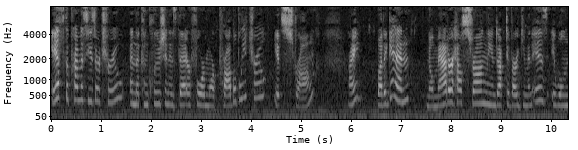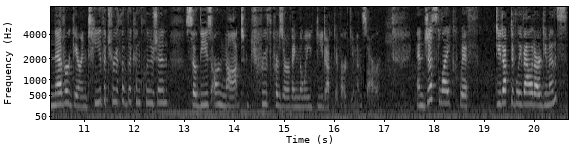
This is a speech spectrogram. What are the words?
If the premises are true and the conclusion is therefore more probably true, it's strong, right? But again, no matter how strong the inductive argument is, it will never guarantee the truth of the conclusion. So these are not truth preserving the way deductive arguments are. And just like with deductively valid arguments,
